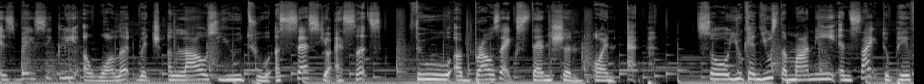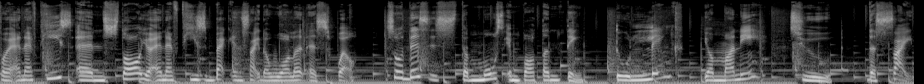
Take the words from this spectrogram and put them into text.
is basically a wallet which allows you to access your assets through a browser extension or an app so you can use the money inside to pay for your NFTs and store your NFTs back inside the wallet as well. So this is the most important thing to link your money to the site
